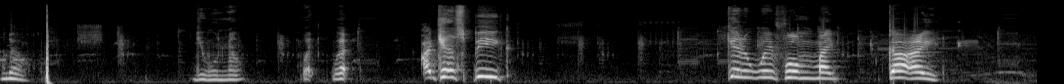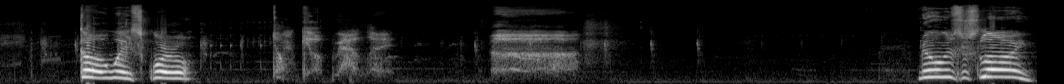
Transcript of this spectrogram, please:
will know. No. You will know. What? What? I can't speak. Get away from my guide. Go away, squirrel. Don't kill Bradley. no, Mr. Slime.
